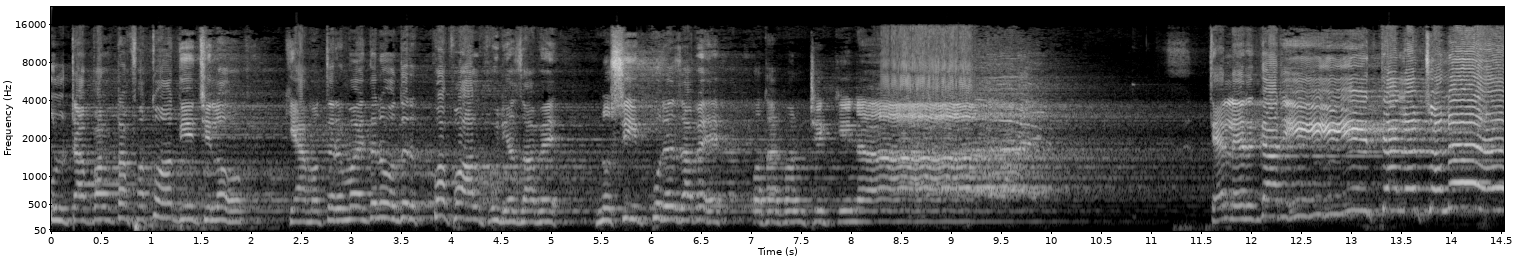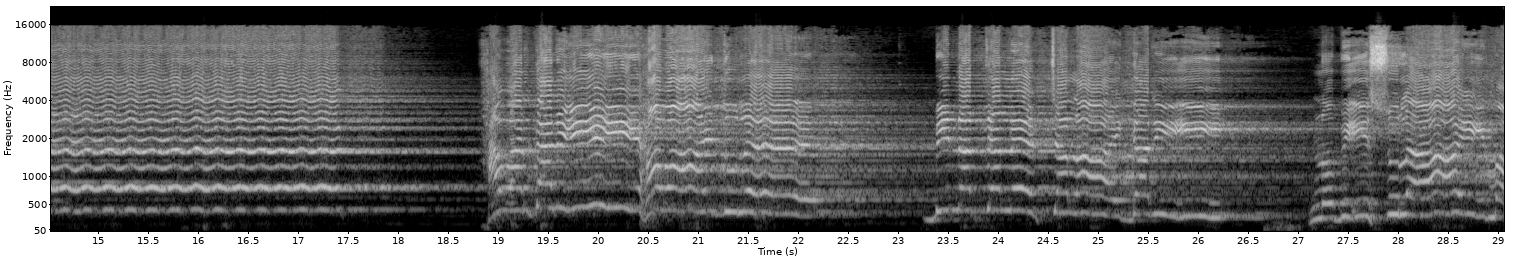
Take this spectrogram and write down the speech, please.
উল্টা পাল্টা ফতোয়া দিয়েছিল, কিয়ামতের ময়দানে ওদের কপাল পুড়ে যাবে, নসিব পুড়ে যাবে। কথা কোন ঠিক কিনা? তেলের গাড়ি চালায় গাড়ি, নবী সুলাইমান,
